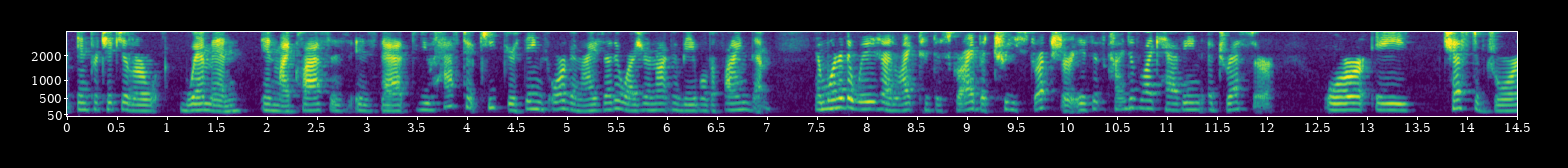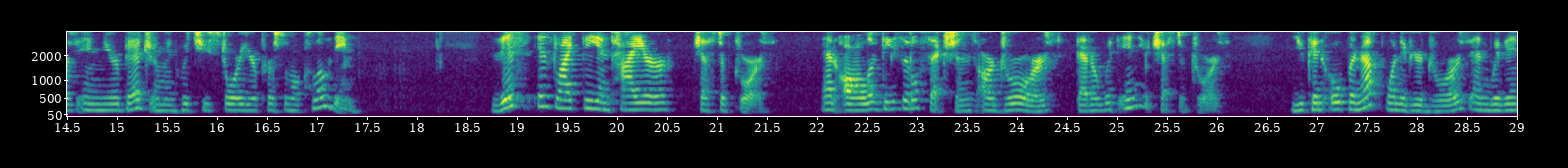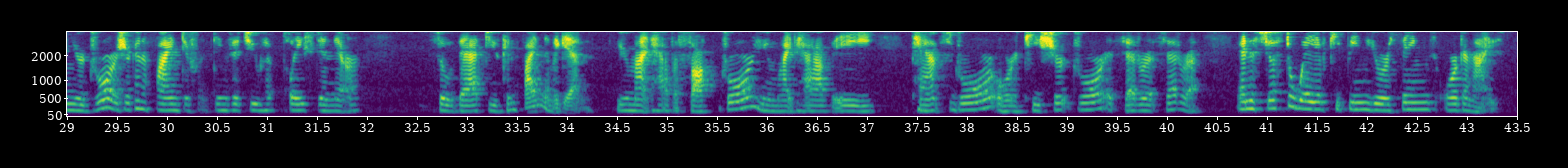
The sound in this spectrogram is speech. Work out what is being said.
in particular, women in my classes is that you have to keep your things organized, otherwise you're not going to be able to find them. And one of the ways I like to describe a tree structure is it's kind of like having a dresser or a chest of drawers in your bedroom in which you store your personal clothing. This is like the entire chest of drawers. And all of these little sections are drawers that are within your chest of drawers. You can open up one of your drawers, and within your drawers, you're going to find different things that you have placed in there so that you can find them again. You might have a sock drawer, you might have a pants drawer or a t-shirt drawer, etc., etc. And it's just a way of keeping your things organized.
